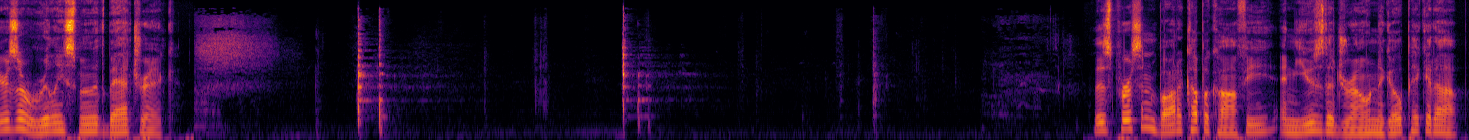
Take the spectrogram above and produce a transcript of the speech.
Here's a really smooth bat trick. This person bought a cup of coffee and used a drone to go pick it up.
